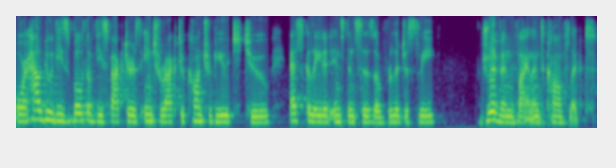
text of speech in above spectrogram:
Or how do these both of these factors interact to contribute to escalated instances of religiously driven violent conflict?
